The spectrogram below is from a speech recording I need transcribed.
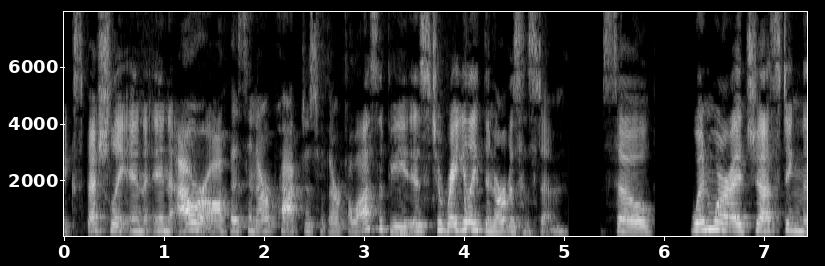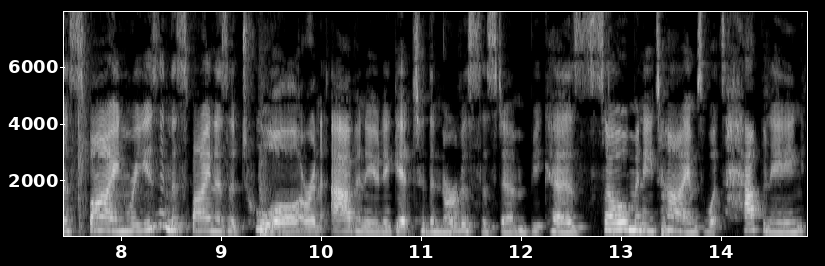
especially in in our office in our practice with our philosophy is to regulate the nervous system. So when we're adjusting the spine, we're using the spine as a tool or an avenue to get to the nervous system because so many times what's happening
